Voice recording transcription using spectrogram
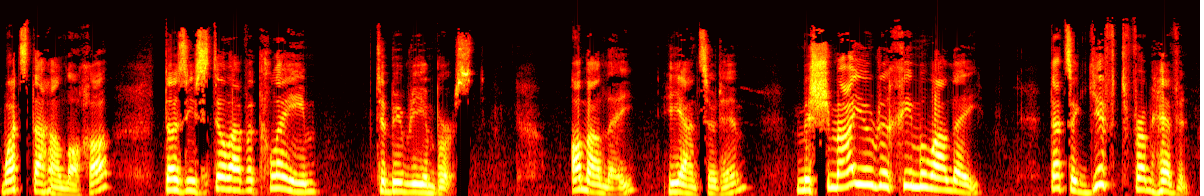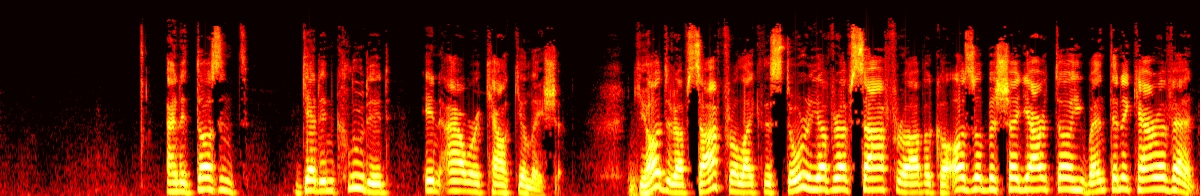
What's the halacha? Does he still have a claim to be reimbursed? Amale, he answered him, Mishmayu rechimu ale. That's a gift from heaven. And it doesn't get included in our calculation. Kihad Rav Safra, like the story of Rav Safra, Avaka Ozo b'shayarta, he went in a caravan.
